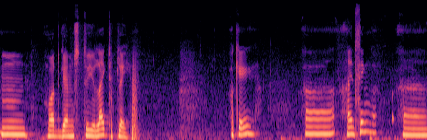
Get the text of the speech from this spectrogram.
Mm, what games do you like to play? Okay. Uh, i think uh,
